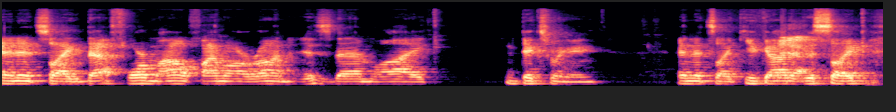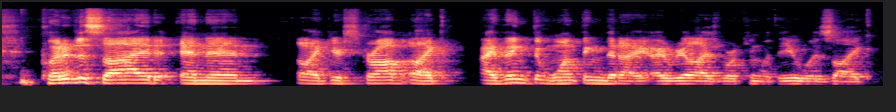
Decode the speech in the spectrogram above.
and it's like that four mile, five mile run is them like dick swinging, and it's like you got to Yeah. just like put it aside, and then like your straw. Like I think the one thing that I, I realized working with you was like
